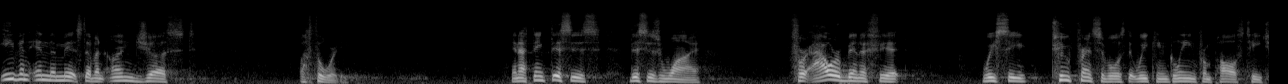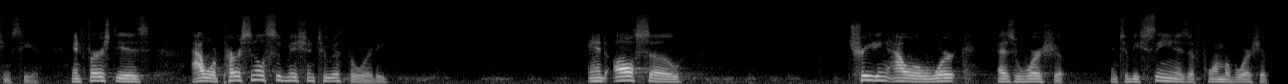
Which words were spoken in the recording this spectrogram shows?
even in the midst of an unjust authority. And I think this is this is why. For our benefit, we see two principles that we can glean from Paul's teachings here. And first is our personal submission to authority and also treating our work as worship and to be seen as a form of worship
